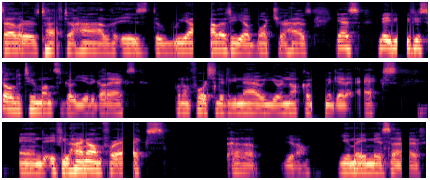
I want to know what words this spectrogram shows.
sellers have to have is the reality of what your house. Yes, maybe if you sold it two months ago, you'd have got X, but unfortunately now you're not going to get X. And if you hang on for X, uh, you know, you may miss out.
